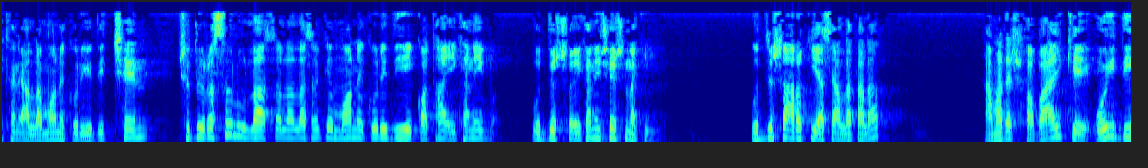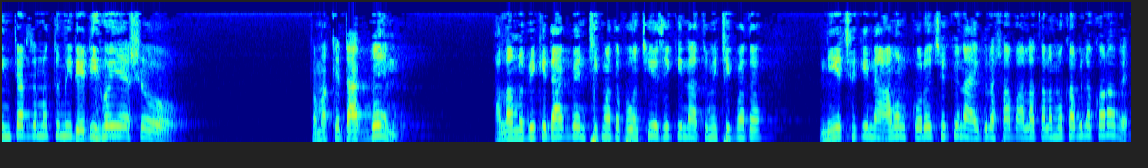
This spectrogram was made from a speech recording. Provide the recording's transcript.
এখানে আল্লাহ মনে করিয়ে দিচ্ছেন। শুধু রসুল উল্লাহ সাল্লাহকে মনে করে দিয়ে কথা এখানে উদ্দেশ্য এখানেই শেষ নাকি? উদ্দেশ্য আরও কি আছে আল্লাহ তালা আমাদের সবাইকে ওই দিনটার জন্য তুমি রেডি হয়ে এসো। তোমাকে ডাকবেন। আল্লাহ নবীকে ডাকবেন, ঠিকমতো পৌঁছিয়েছে কিনা, তুমি ঠিকমতো নিয়েছো কিনা, আমল করেছ কিনা, এগুলো সব আল্লাহ তালা মোকাবিলা করাবেন।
